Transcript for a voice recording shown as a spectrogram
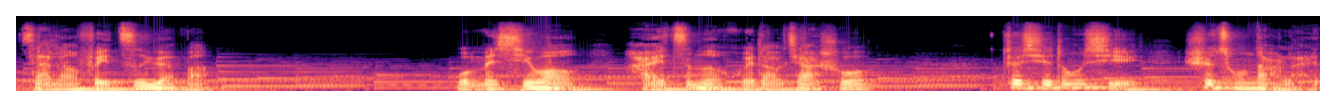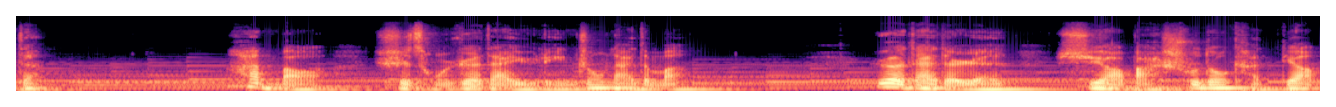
在浪费资源吗？”我们希望孩子们回到家说：“这些东西是从哪儿来的？汉堡是从热带雨林中来的吗？热带的人需要把树都砍掉，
